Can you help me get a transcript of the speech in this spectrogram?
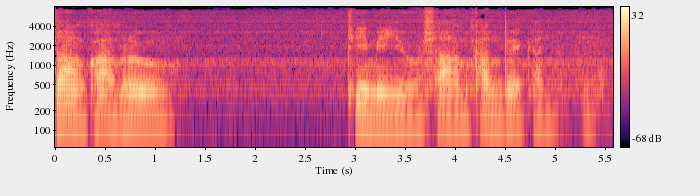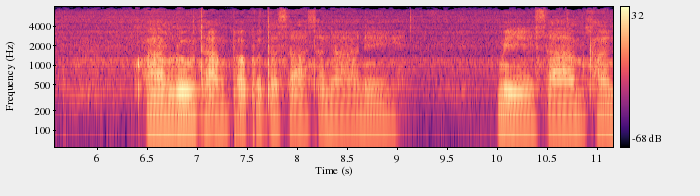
สร้างความรู้ ที่มีอยู่สามขั้นด้วยกัน ความรู้ทางพระพุทธศาสนานี้ มีสามขั้น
